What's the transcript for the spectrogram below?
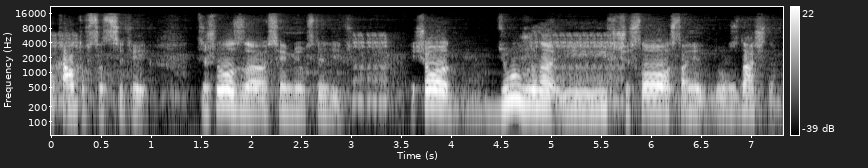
аккаунтов соцсетей. Тяжело за всеми уследить. Еще дюжина, и их число станет двухзначным.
